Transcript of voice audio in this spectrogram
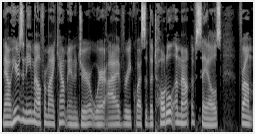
Now, here's an email from my account manager where I've requested the total amount of sales from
